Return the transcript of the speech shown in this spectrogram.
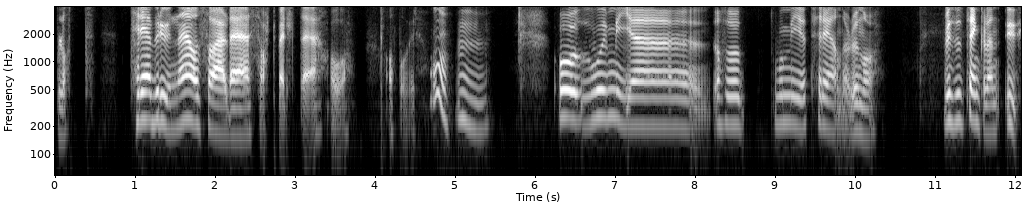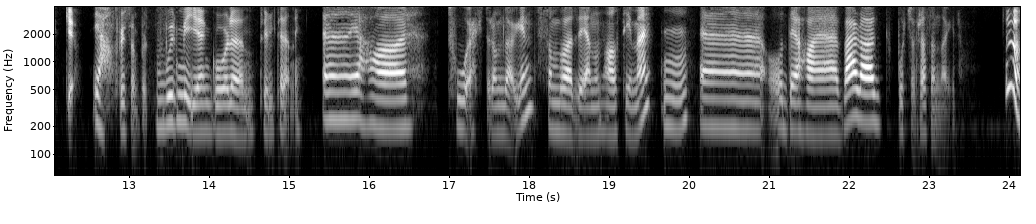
blått. Tre brune, og så er det svart belte og oppover. Mm. Mm. Og hvor mye Altså, hvor mye trener du nå? Hvis du tenker deg en uke, Ja. eksempel. Hvor mye går den til trening? Eh, jeg har to økter om dagen som varer en og en halv time. Mm. Eh, og det har jeg hver dag, bortsett fra søndager. Ja.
